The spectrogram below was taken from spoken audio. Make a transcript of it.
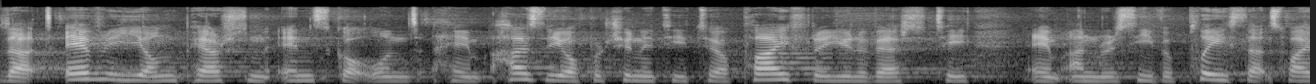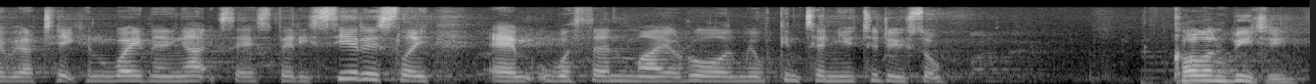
that every young person in Scotland um, has the opportunity to apply for a university um, and receive a place. That's why we are taking widening access very seriously um, within my role and will continue to do so. Colin Beattie.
